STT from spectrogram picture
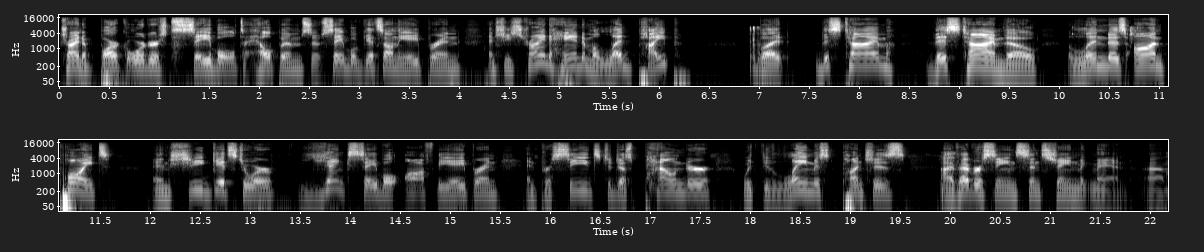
trying to bark orders to Sable to help him. So Sable gets on the apron, and she's trying to hand him a lead pipe, but this time, this time though, Linda's on point, and she gets to her, yanks Sable off the apron, and proceeds to just pound her with the lamest punches I've ever seen since Shane McMahon. Um,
